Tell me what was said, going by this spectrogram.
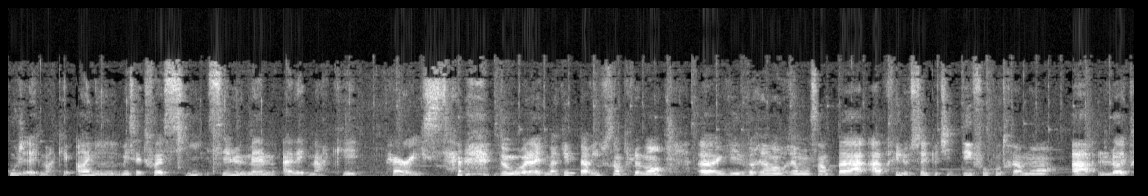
rouge avec marqué Honey. Mais cette fois-ci c'est le même avec marqué Paris. Donc voilà, avec marqué Paris tout simplement. Euh, il est vraiment vraiment sympa. Après le seul petit défaut contrairement l'autre,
